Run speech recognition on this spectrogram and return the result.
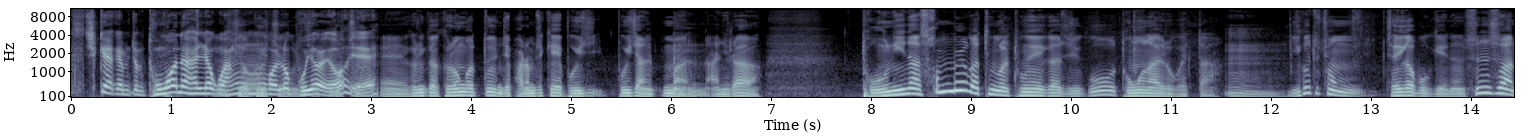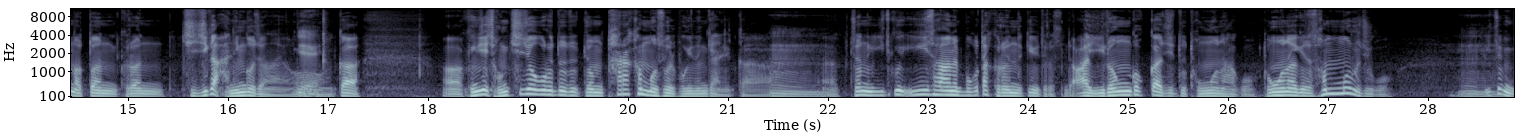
쉽게 얘기하면 좀 동원을 하려고 한 그렇죠, 그렇죠, 걸로 그렇죠, 보여요. 그렇죠. 예. 예, 그러니까 그런 것도 이제 바람직해 보이지 보이지 않을 뿐만 음. 아니라 돈이나 선물 같은 걸 통해 가지고 동원하려고 했다. 음. 이것도 좀 저희가 보기에는 순수한 어떤 그런 지지가 아닌 거잖아요. 예. 그러니까 어, 굉장히 정치적으로도 좀 타락한 모습을 보이는 게 아닐까. 음. 어, 저는 이, 이 사안을 보고 딱 그런 느낌이 들었습니다. 아 이런 것까지도 동원하고 동원하기 위해서 선물을 주고 음. 이게 좀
